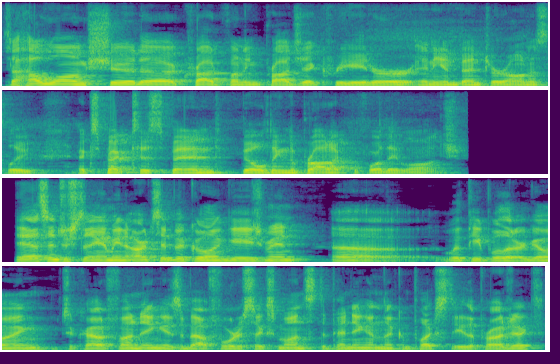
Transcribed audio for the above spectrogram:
So how long should a crowdfunding project creator or any inventor honestly expect to spend building the product before they launch yeah that's interesting i mean our typical engagement uh, with people that are going to crowdfunding is about four to six months, depending on the complexity of the project.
